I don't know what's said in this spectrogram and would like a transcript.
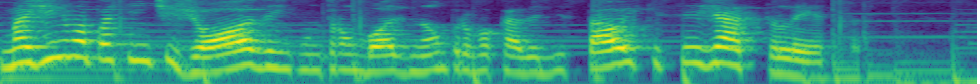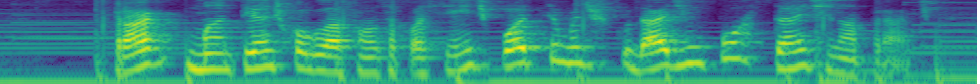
Imagine uma paciente jovem com trombose não provocada distal e que seja atleta. Para manter a anticoagulação dessa paciente pode ser uma dificuldade importante na prática.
